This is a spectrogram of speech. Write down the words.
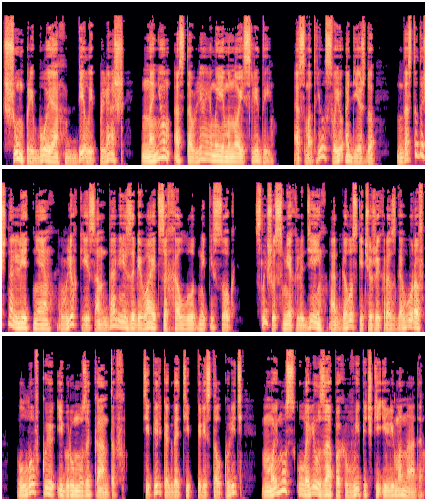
шум прибоя, белый пляж, на нем оставляемые мной следы. Осмотрел свою одежду. Достаточно летняя, в легкие сандалии забивается холодный песок. Слышу смех людей, отголоски чужих разговоров, ловкую игру музыкантов. Теперь, когда тип перестал курить, мой нос уловил запах выпечки и лимонада.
